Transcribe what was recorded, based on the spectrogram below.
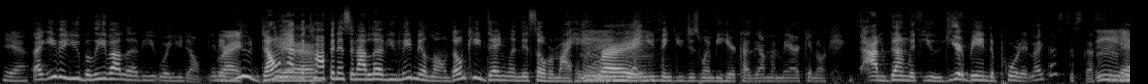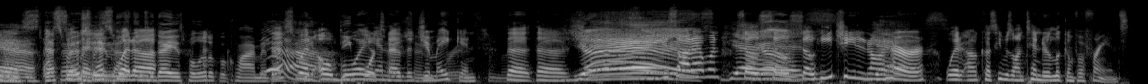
Yeah. Like either you believe I love you or you don't. And Right. if you don't have the confidence and I love you, leave me alone. Don't keep dangling this over my head. Right. That you think you just want to be here because I'm American or I'm done with you. You're being deported. Like that's disgusting. Yes, Yeah, that's what- that's in what, the- uh, today's political climate. That's what. Oh boy and uh, the Jamaican, phrase, too much. The the Yes. you saw that one. Yes. So so so he cheated on her with because he was on Tinder looking for friends.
